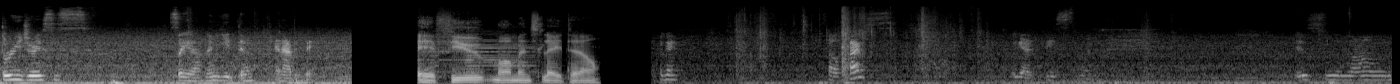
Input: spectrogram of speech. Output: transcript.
three dresses. So yeah, let me get them and I'll be back. A few moments later. Okay. So first, we got this one. It's a long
